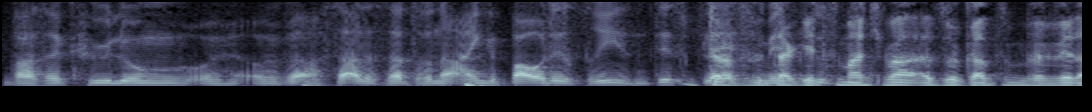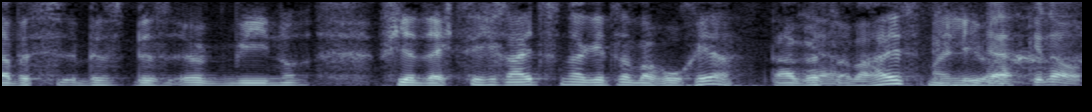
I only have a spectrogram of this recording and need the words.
Wasserkühlung, was alles da drin eingebaut ist, riesen Display. Da, da geht's manchmal, also ganz, wenn wir da bis, bis, bis irgendwie 64 reizen, da geht's aber hoch her. Da wird's Ja. aber heiß, mein Lieber. Ja, genau.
